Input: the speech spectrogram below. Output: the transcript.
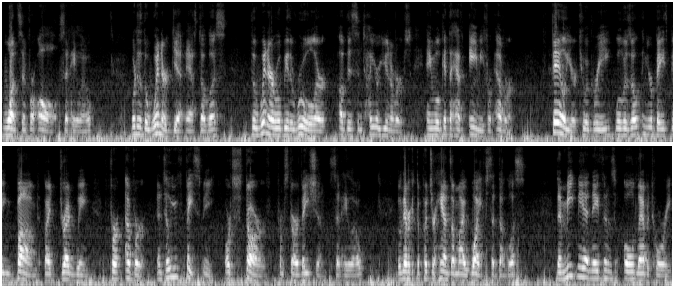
once and for all, said Halo. What does the winner get? asked Douglas. The winner will be the ruler of this entire universe and will get to have Amy forever. Failure to agree will result in your base being bombed by Dreadwing forever until you face me or starve from starvation, said Halo. You'll never get to put your hands on my wife, said Douglas. Then meet me at Nathan's old laboratory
